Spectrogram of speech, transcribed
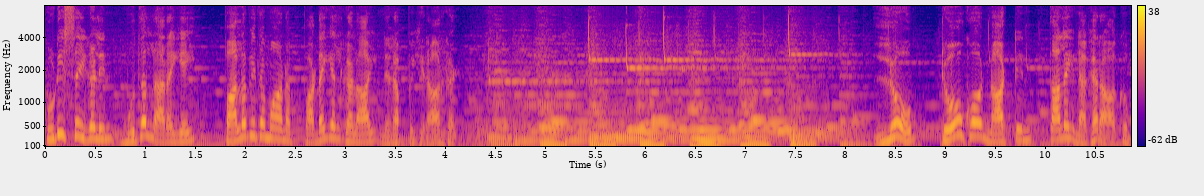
குடிசைகளின் முதல் அறையை பலவிதமான படையல்களாய் நிரப்புகிறார்கள். லோம் டோகோ நாட்டின் தலைநகர் ஆகும்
